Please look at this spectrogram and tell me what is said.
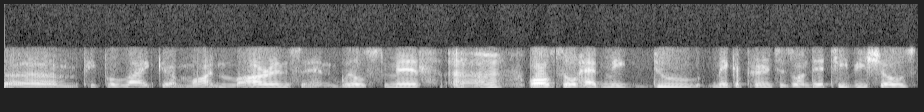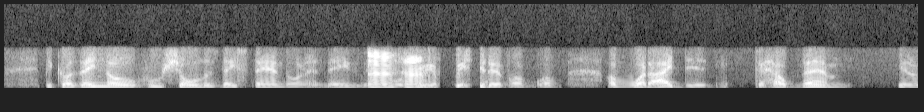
um, people like uh, Martin Lawrence and Will Smith uh, Mhm. also had me do make appearances on their TV shows because they know whose shoulders they stand on, and they, they were Mhm. very appreciative of, of of what I did to help them, you know,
